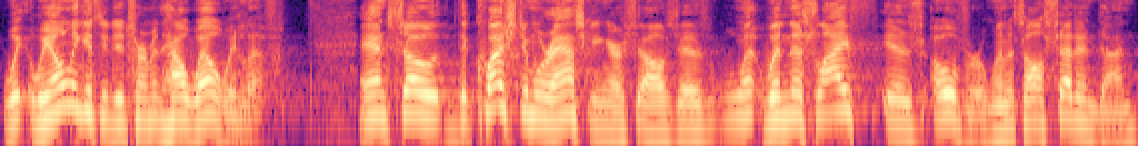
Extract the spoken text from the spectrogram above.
we, we only get to determine how well we live. And so the question we're asking ourselves is when, when this life is over, when it's all said and done,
